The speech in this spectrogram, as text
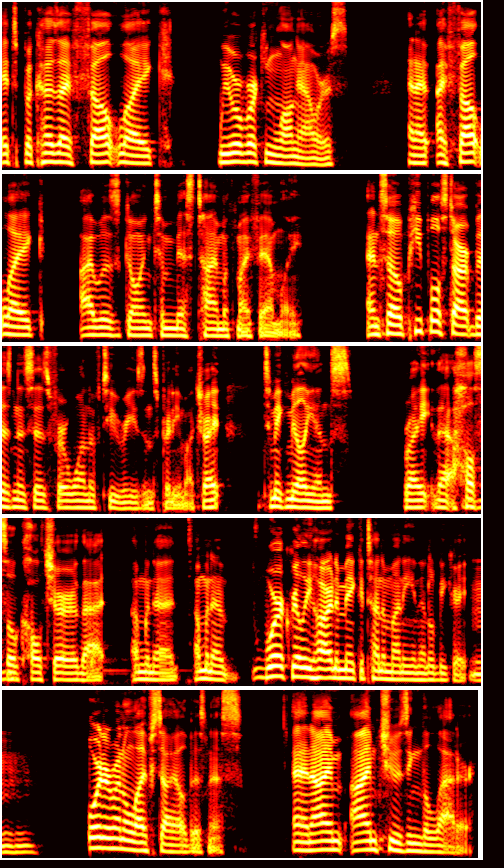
It's because I felt like we were working long hours and I, I felt like I was going to miss time with my family. And so people start businesses for one of two reasons pretty much, right? To make millions, right? That hustle culture that I'm going to I'm to work really hard and make a ton of money and it'll be great. Hmm or to run a lifestyle business. And i'm i'm choosing the latter.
